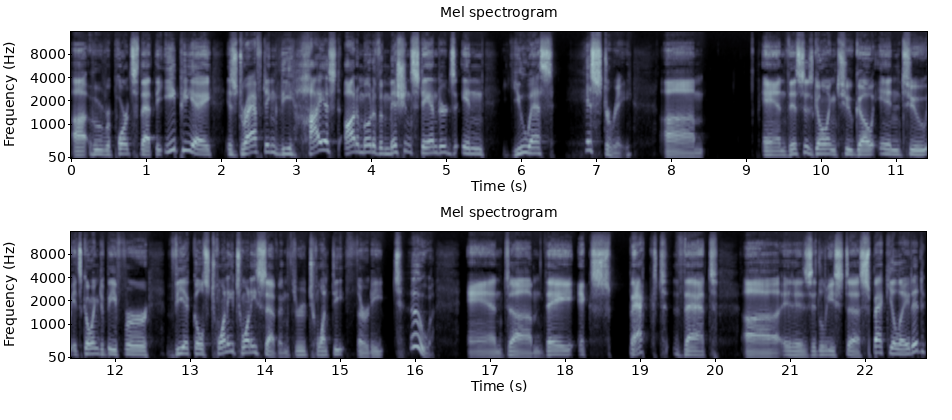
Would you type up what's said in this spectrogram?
uh, who reports that the EPA is drafting the highest automotive emission standards in U.S. history. Um, and this is going to go into, it's going to be for vehicles 2027 through 2032. And um, they expect that uh, it is at least uh, speculated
